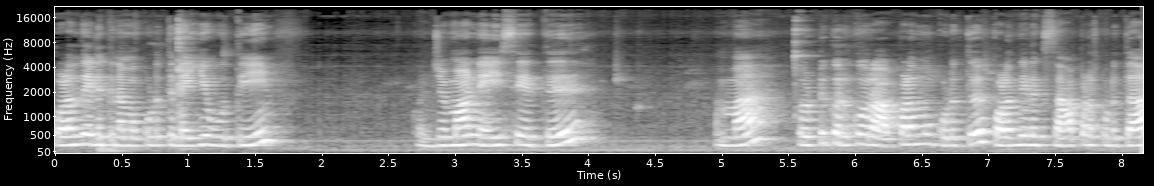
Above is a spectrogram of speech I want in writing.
குழந்தைகளுக்கு நம்ம கொடுத்து நெய்யை ஊற்றி கொஞ்சமாக நெய் சேர்த்து நம்ம தொட்டுக்கருக்கு ஒரு அப்பளமும் கொடுத்து குழந்தைகளுக்கு சாப்பிட கொடுத்தா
